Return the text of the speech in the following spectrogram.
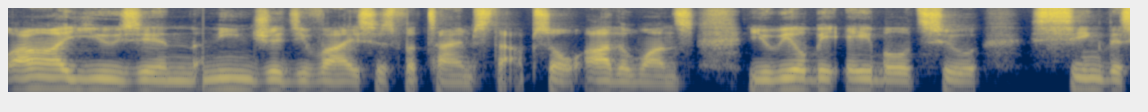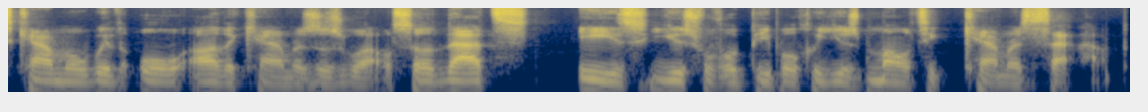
are using Ninja devices for timestamps or other ones, you will be able to sync this camera with all other cameras as well. So that's is useful for people who use multi-camera setup.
